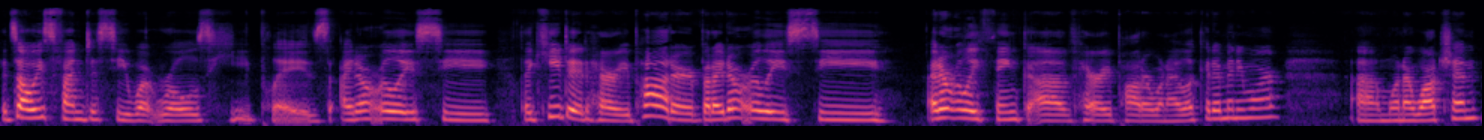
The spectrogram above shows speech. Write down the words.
it's always fun to see what roles he plays. I don't really see, like, he did Harry Potter, but I don't really see, I don't really think of Harry Potter when I look at him anymore um, when I watch him.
